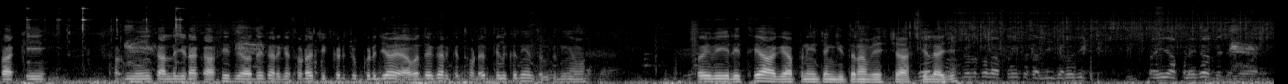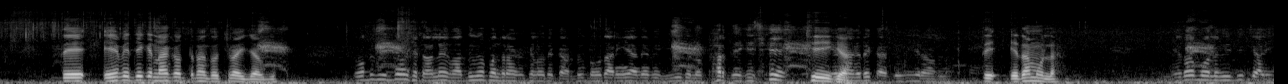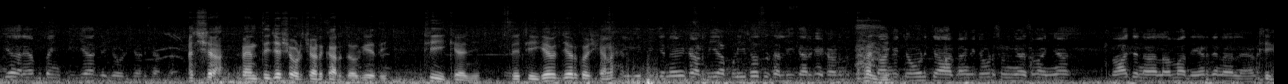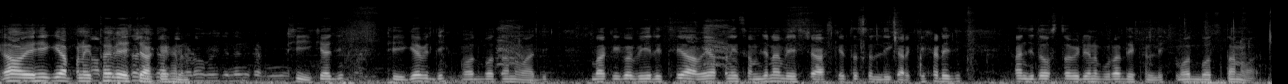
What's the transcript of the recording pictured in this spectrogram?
ਬਾਕੀ ਮੀਂਹ ਕੱਲ ਜਿਹੜਾ ਕਾਫੀ ਪਿਆ ਉਹਦੇ ਕਰਕੇ ਥੋੜਾ ਚਿੱਕੜ ਚੁੱਕੜ ਜਿਹਾ ਹੋਇਆ ਵਾ ਉਹਦੇ ਕਰਕੇ ਥੋੜਾ ਤਿਲਕਦੀਆਂ ਤਿਲਕਦੀਆਂ ਵਾ। ਕੋਈ ਵੀਰ ਇੱਥੇ ਆ ਗਿਆ ਆਪਣੀ ਚੰਗੀ ਤਰ੍ਹਾਂ ਵੇਖ ਚਾਖ ਕੇ ਲੈ ਜੇ। ਬਿਲਕੁਲ ਆਪਣੀ ਤਸੱਲੀ ਕਰੋ ਜੀ। ਅਸੀਂ ਆਪਣੇ ਘਰ ਦੇ ਜ਼ਿੰਮੇਵਾਰ ਹਾਂ। ਤੇ ਇਹ ਵਿੱਚ ਕਿੰਨਾ ਕੁ ਉਤਰਾਂ ਤੋਂ ਚਵਾਈ ਜਾਊਗੀ? ਦੁੱਧ ਵੀ ਇਦੋਂ ਛਟਾਲੇ ਵਾਧੂਗਾ 15 ਕਿਲੋ ਤੇ ਕਰ ਦੂ ਬਹੁਤਾ ਨਹੀਂ ਆਂਦੇ ਵੀ 20 ਕਿਲੋ ਭਰ ਦੇਗੀ ਜੇ ਠੀਕ ਆ। ਲੱਗਦੇ ਕਰ ਦੂਗੀ ਆਰਾਮ ਨਾਲ। ਤੇ ਇਹਦਾ ਮੁੱਲ? ਇਹਦਾ ਮੁੱਲ ਵੀ ਜੀ 40000 ਆ 35000 ਦੇ ਜੋੜ ਛੜ ਕਰਦਾ ਅੱਛਾ 35 ਚ ਛੋਟ ਛੜ ਕਰ ਦੋਗੇ ਇਹਦੀ। ਠੀਕ ਹੈ ਜੀ। ਤੇ ਠੀਕ ਹੈ ਜੀ ਹੋਰ ਕੁਝ ਕਹਿਣਾ? ਵੀ ਜਿੰਨੇ ਵੀ ਖੜਨੀ ਆਪਣੀ ਤੋਂ ਤਸੱਲੀ ਕਰਕੇ ਖੜਨ ਹਾਂਜੀ। ਡੰਗ ਚੋਣ ਚਾਰ ਡੰਗ ਚੋਣ ਸੁਈਆਂ ਸਵਾਈਆਂ। ਬਾਅਦ ਚ ਨਾ ਲਾਮਾ ਦੇਣ ਦੇ ਨਾਲ ਲੈਣ। ਠੀਕ ਆ ਇਹੀ ਕਿ ਆਪਣੇ ਇੱਥੋਂ ਹੀ ਵੇਚ ਚੱਕ ਕੇ ਖਣ ਖੜੋ ਕੋਈ ਜਿੰਨੇ ਵੀ ਖੜਨੀ ਹੈ। ਠੀਕ ਹੈ ਜੀ ਠੀਕ ਹੈ ਵੀਰ ਜੀ ਬਹੁਤ ਬਹੁਤ ਧੰਨਵਾਦ ਜੀ। ਬਾਕੀ ਕੋਈ ਵੀਰ ਇੱਥੇ ਆਵੇ ਆਪਣੀ ਸਮਝਣਾ ਵੇਚ ਚਾਕ ਕੇ ਤਸੱਲੀ ਕਰਕੇ ਖੜੇ ਜੀ। ਹਾਂਜੀ ਦੋਸਤੋ ਵੀਡੀਓ ਨੂੰ ਪੂਰਾ ਦੇਖਣ ਲਈ ਬਹੁਤ ਬਹੁਤ ਧੰਨਵਾਦ।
